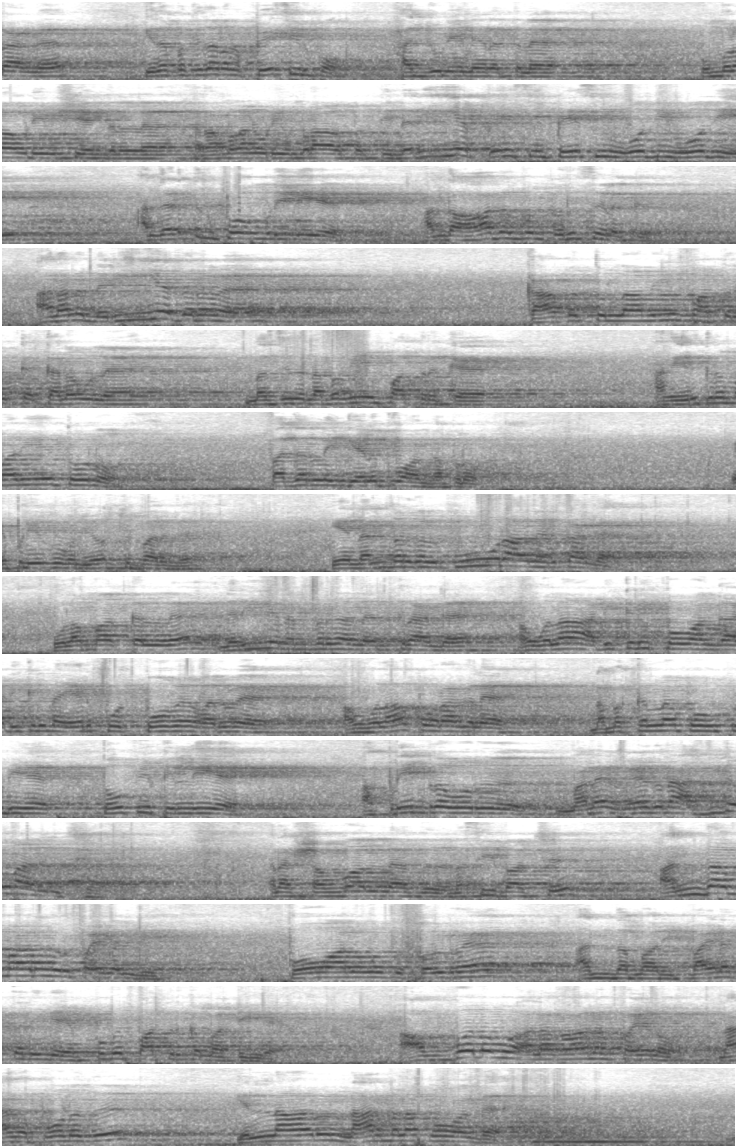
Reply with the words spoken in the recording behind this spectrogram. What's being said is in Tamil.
இருக்கிறாங்க இதை பற்றி தான் நாங்கள் பேசியிருப்போம். ஹஜ்ஜுடைய நேரத்தில் உம்ராவுடைய விஷயங்களில் ரமலானுடைய உம்ராவை பற்றி நிறைய பேசி பேசி ஓதி ஓதி அந்த இடத்துக்கு போக முடியலையே. அந்த ஆதங்கம் பெருசு எனக்கு. அதனால் நிறைய தடவை காபத்துல்லாவையும் பார்த்துருக்க கனவுல மஸ்ஜித் நபவியும் பார்த்துருக்கேன் அது இருக்கிற மாதிரியே தோணும். ஃபஜரில் இங்கே எழுப்புவாங்க அப்புறம். எப்படி இருக்கும் கொஞ்சம் யோசிச்சு பாருங்க. என் நண்பர்கள் பூரா அதில் இருக்காங்க. உலமாக்கல்ல நிறைய நண்பர்கள் அதில் இருக்கிறாங்க. அவங்களாம் அடிக்கடி போவாங்க. அடிக்கடி நான் ஏர்போர்ட் போவேன் வருவேன். அவங்களாம் போகிறாங்களே நமக்கெல்லாம் போகக்கூடிய தோஃபிக் இல்லையே. அப்படின்ற ஒரு மன வேதனை அதிகமாக இருந்துச்சு. ஆனால் ஷவ்வாலில் அது நசீபாச்சு. அந்த மாதிரி ஒரு பயணங்க போவாதவங்களுக்கு சொல்கிறேன் அந்த மாதிரி பயணத்தை நீங்கள் எப்பவுமே பார்த்துருக்க மாட்டீங்க. அவ்வளவு அழகான பயணம். நாங்கள் போனது எல்லாரும் நார்மலாக போவாங்க.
